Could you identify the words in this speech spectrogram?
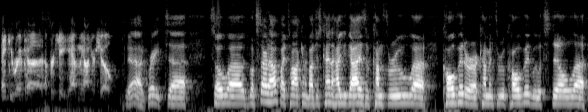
Thank you, Rick. Uh, appreciate you having me on your show. Yeah, great. Uh, so uh, let's start out by talking about just kind of how you guys have come through uh, COVID or are coming through COVID. We would still, uh,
